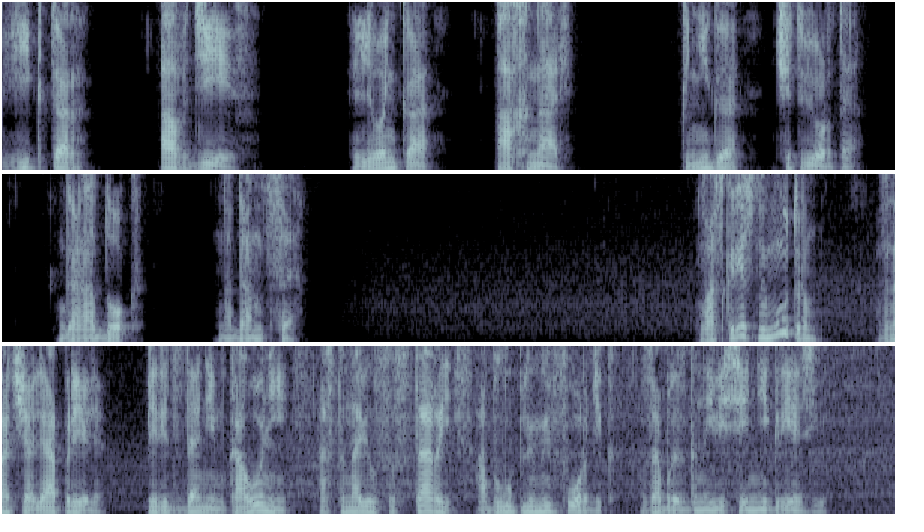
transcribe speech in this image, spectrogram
Виктор Авдеев. Ленька Ахнарь. Книга четвертая. Городок на Донце. Воскресным утром, в начале апреля, перед зданием колонии остановился старый облупленный фордик, забрызганный весенней грязью.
